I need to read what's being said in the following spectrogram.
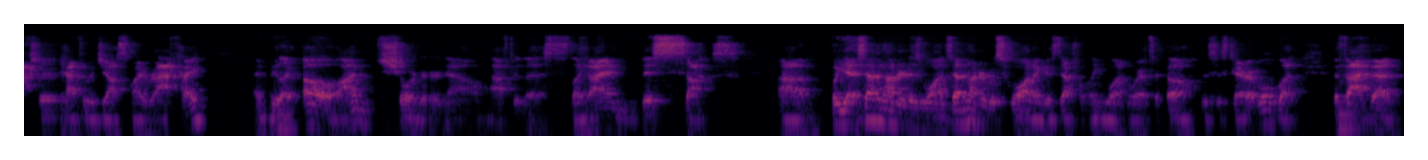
actually have to adjust my rack height and be like, oh, I'm shorter now after this. Like I'm this sucks. Um, but yeah, 700 is one. 700 with squatting is definitely one where it's like, oh, this is terrible. But the mm-hmm. fact that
